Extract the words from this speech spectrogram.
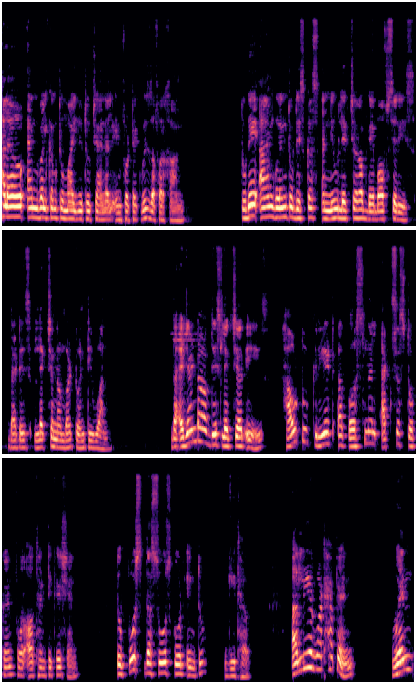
Hello and welcome to my YouTube channel Infotech with Zafar Khan. Today I am going to discuss a new lecture of DevOps series that is lecture number 21. The agenda of this lecture is how to create a personal access token for authentication to push the source code into GitHub. Earlier what happened when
